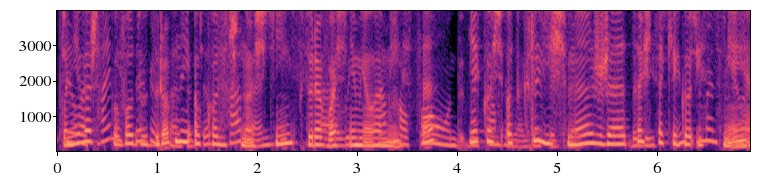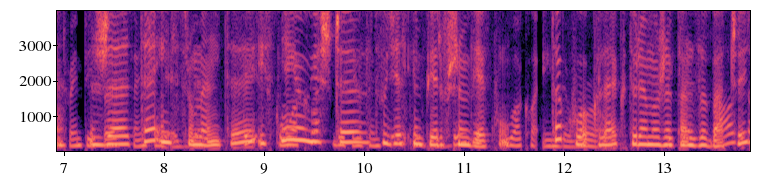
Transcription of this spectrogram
ponieważ z powodu drobnej okoliczności, która właśnie miała miejsce, jakoś odkryliśmy, że coś takiego istnieje, że te instrumenty istnieją jeszcze w XXI wieku. To kłokle, które może pan zobaczyć,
